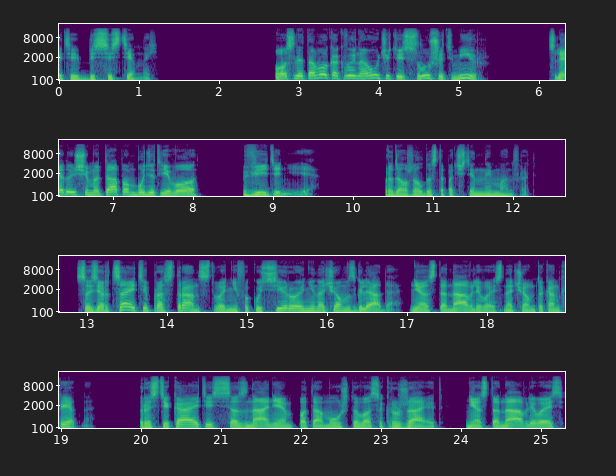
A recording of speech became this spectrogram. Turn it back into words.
хоть и бессистемный. После того, как вы научитесь слушать мир, следующим этапом будет его видение, продолжал достопочтенный Манфред. Созерцайте пространство, не фокусируя ни на чем взгляда, не останавливаясь на чем-то конкретно. Растекайтесь сознанием по тому, что вас окружает, не останавливаясь,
